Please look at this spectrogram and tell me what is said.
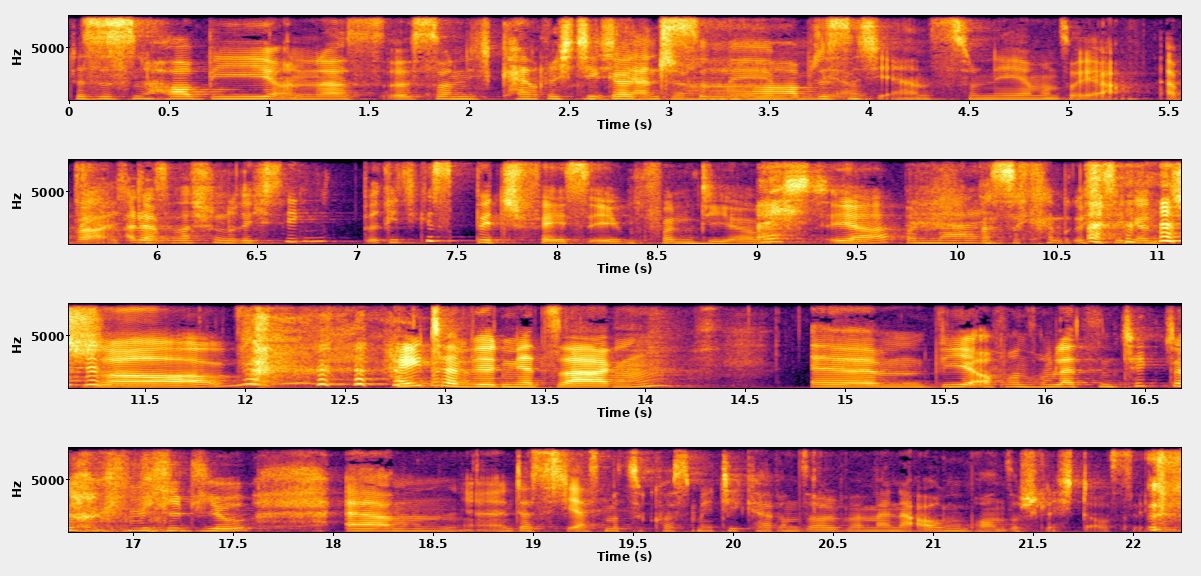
Das ist ein Hobby und das ist doch nicht kein richtiger ernst Job. nehmen, das ist ja. nicht ernst zu nehmen und so, ja. Aber ich Also das war schon ein richtigen, richtiges Bitchface eben von dir. Echt? Ja. oh nein. Das ist kein richtiger Job. Hater würden jetzt sagen, ähm, wie auf unserem letzten TikTok-Video, ähm, dass ich erstmal zur Kosmetikerin soll, weil meine Augenbrauen so schlecht aussehen.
